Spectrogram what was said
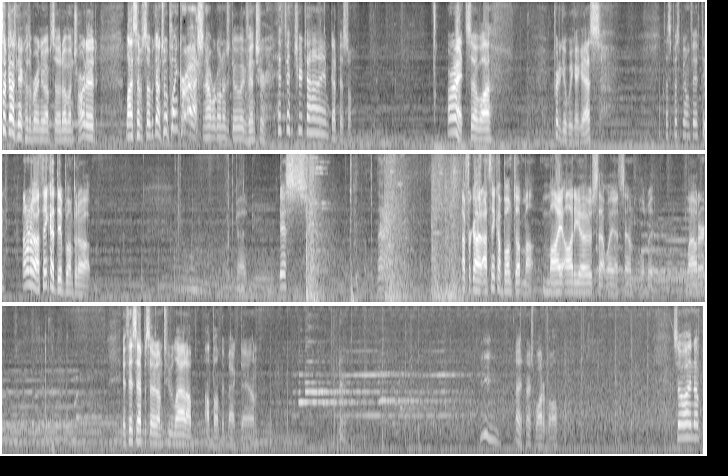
What's up guys, Nick with a brand new episode of Uncharted. Last episode we got into a plane crash, now we're going to go adventure. Adventure time! Got a pistol. Alright, so, uh, pretty good week I guess. Is that supposed to be on 50? I don't know, I think I did bump it up. Gotta do this. Open that. I forgot, I think I bumped up my, my audio so that way it sounds a little bit louder. If this episode I'm too loud, I'll, I'll bump it back down. Hmm. nice waterfall. So I end up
